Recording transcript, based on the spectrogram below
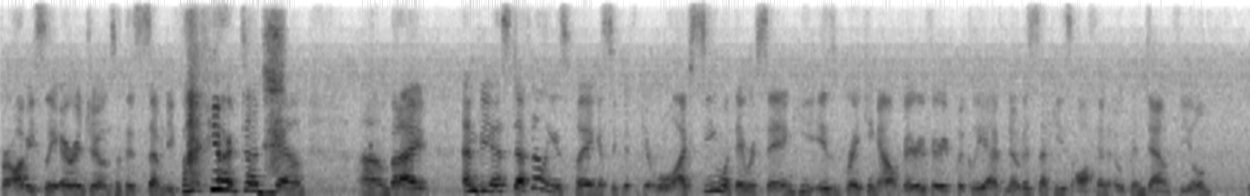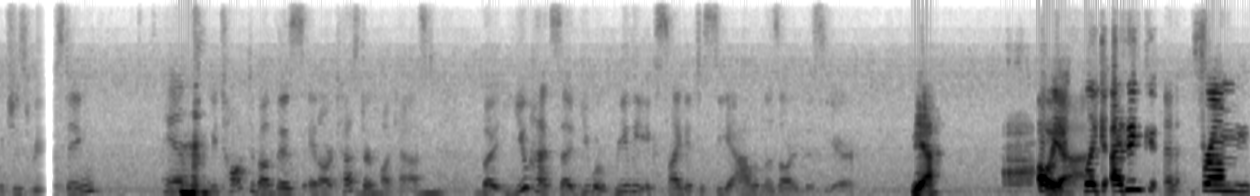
for obviously Aaron Jones with his 75 yard touchdown. Um, but I, MVS definitely is playing a significant role. I've seen what they were saying. He is breaking out very, very quickly. I've noticed that he's often open downfield, which is interesting. And mm-hmm. we talked about this in our tester podcast, but you had said you were really excited to see Allen Lazard this year. Yeah. Oh yeah. yeah. Like I think and from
